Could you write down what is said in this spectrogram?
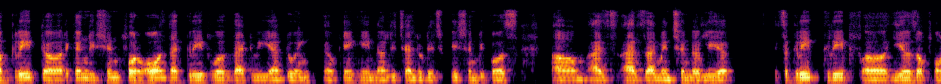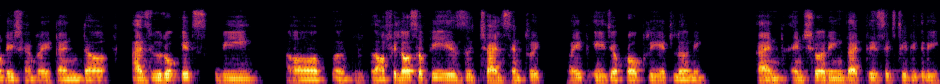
a great uh, recognition for all that great work that we are doing okay in early childhood education because um, as as i mentioned earlier it's a great great uh, years of foundation right and uh, as EuroKids we uh, uh, our philosophy is child-centric, right? Age-appropriate learning and ensuring that 360 degree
